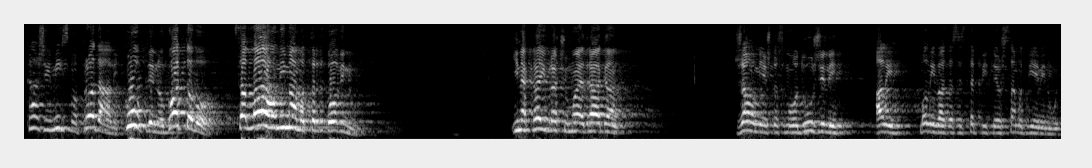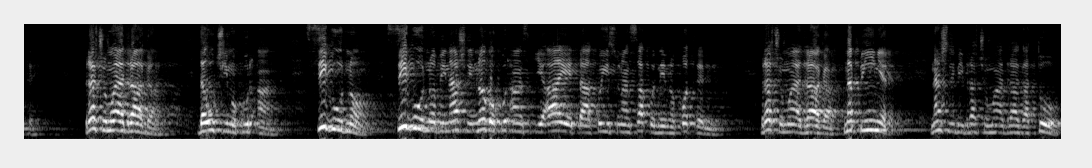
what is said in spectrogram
Kaže, mi smo prodali, kupljeno, gotovo, sa Allahom imamo trgovinu. I na kraju, braću moja draga, Žao mi je što smo odužili, ali molim vas da se strpite još samo dvije minute. Braćo moja draga, da učimo Kur'an. Sigurno, sigurno bi našli mnogo kuranskih ajeta koji su nam svakodnevno potrebni. Braćo moja draga, na primjer, našli bi, braćo moja draga, to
